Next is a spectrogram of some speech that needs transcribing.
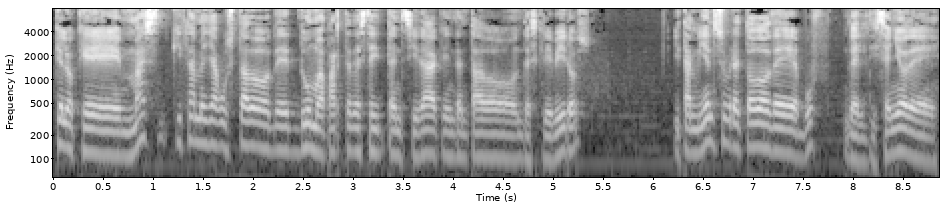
que lo que más quizá me haya gustado de Doom, aparte de esta intensidad que he intentado describiros, y también sobre todo de, buf, del diseño de,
